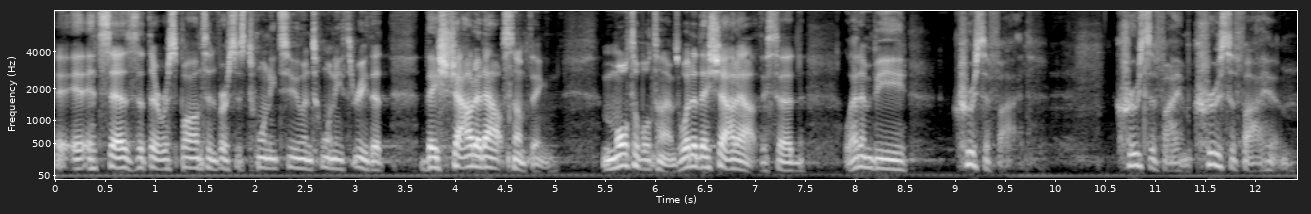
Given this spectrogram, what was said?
It, it says that their response in verses 22 and 23 that they shouted out something multiple times. What did they shout out? They said, Let him be crucified. Crucify him, crucify him.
